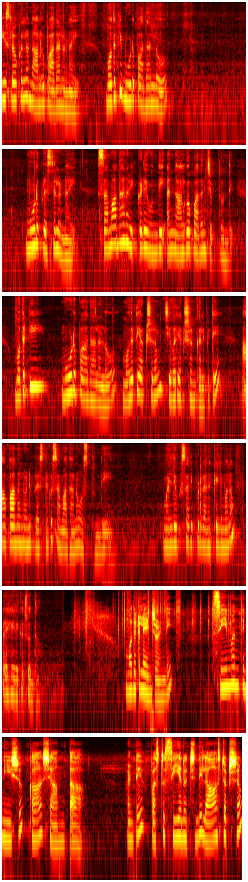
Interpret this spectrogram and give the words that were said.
ఈ శ్లోకంలో నాలుగు పాదాలున్నాయి. మొదటి మూడు పాదాల్లో మూడు ప్రశ్నలున్నాయి. సమాధానం ఇక్కడే ఉంది అని నాలుగో పాదం చెప్తుంది. మొదటి మూడు పాదాలలో మొదటి అక్షరం చివరి అక్షరం కలిపితే ఆ పాదంలోని ప్రశ్నకు సమాధానం వస్తుంది. మళ్ళీ ఒకసారి ఇప్పుడు వెనక్కి వెళ్ళి మనం ప్రహేళిక చూద్దాం. మొదటిలో ఏం చూడండి. సీమంత్ నీషు కా శాంత? అంటే ఫస్ట్ సి అని వచ్చింది లాస్ట్ అక్షరం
